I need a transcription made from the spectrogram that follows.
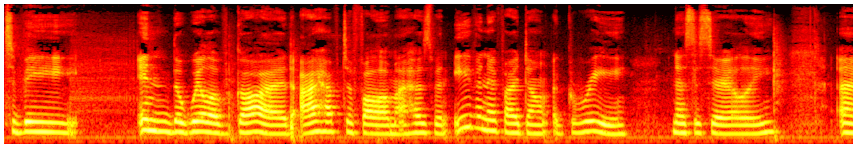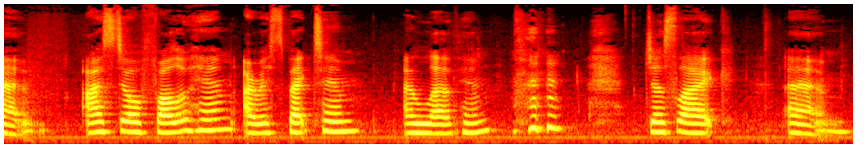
to be in the will of God, I have to follow my husband, even if I don't agree necessarily. Um, I still follow him, I respect him, I love him. Just like um,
